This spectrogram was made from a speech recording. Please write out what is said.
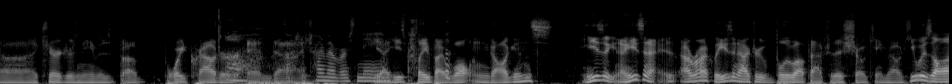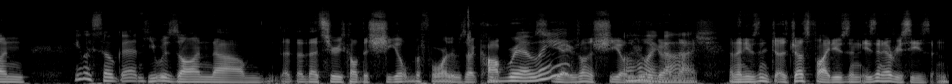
uh, character's name is uh, Boyd Crowder, Oh, and uh, gosh, I'm trying to remember his name. yeah, he's played by Walton Goggins. He's a, he's an ironically he's an actor who blew up after this show came out. He was on he was so good. he was on um, that, that, that series called The Shield before. There was a cop. Really? Yeah, he was on The Shield. oh He's really my good on that. gosh. And then he was in Ju- Justified. He was in he's in every season,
